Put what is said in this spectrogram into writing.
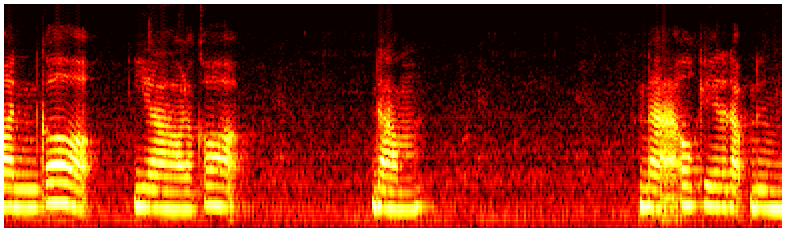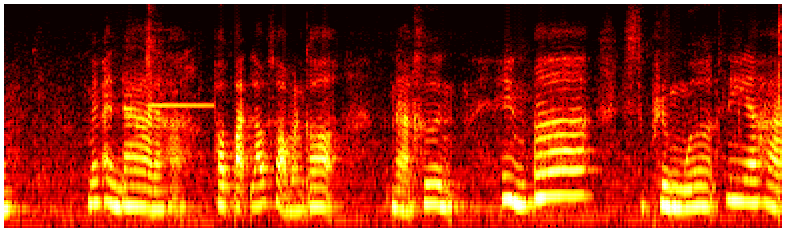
มันก็ยาวแล้วก็ดำ หนาโอเคระดับหนึ่ง ไม่แพนด้านะคะ พอปัดรอบสองมันก็หนาขึ้น เห็นป้าสปริงเวอร์นี่นะคะ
